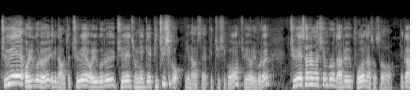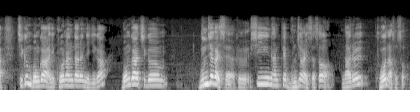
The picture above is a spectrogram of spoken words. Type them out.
주의 얼굴을 여기 나왔죠. 주의 얼굴을 주의 종에게 비추시고 여기 나왔어요. 비추시고 주의 얼굴을 주의 사랑하심으로 나를 구원하소서. 그러니까 지금 뭔가 구원한다는 얘기가 뭔가 지금 문제가 있어요. 그 시인한테 문제가 있어서 나를 구원하소서.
